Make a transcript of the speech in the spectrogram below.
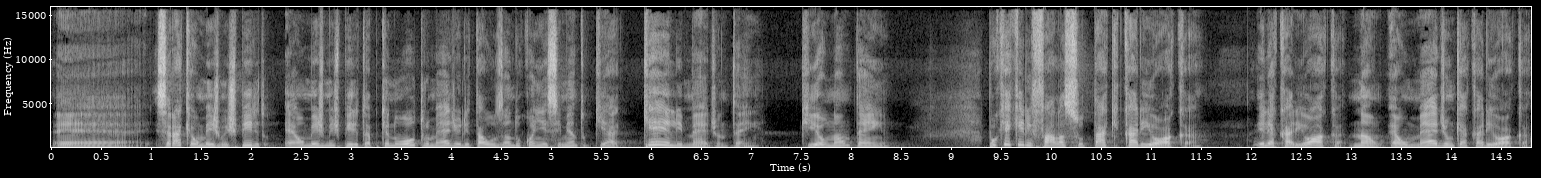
É, será que é o mesmo espírito? É o mesmo espírito. É porque no outro médium ele está usando o conhecimento que aquele médium tem, que eu não tenho. Por que, que ele fala sotaque carioca? Ele é carioca? Não, é o médium que é carioca.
